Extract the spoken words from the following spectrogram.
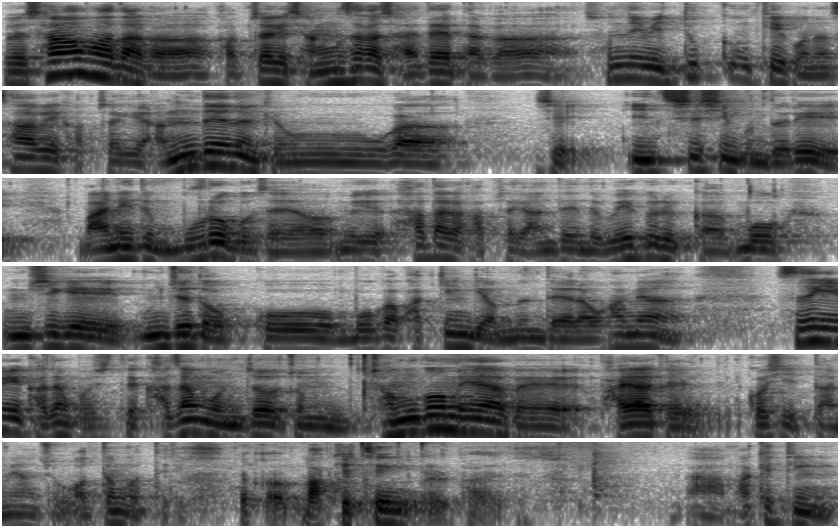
왜 사업하다가 갑자기 장사가 잘 되다가 손님이 뚝 끊기거나 사업이 갑자기 안 되는 경우가 이제 있으신 분들이 많이들 물어보세요. 왜 하다가 갑자기 안 되는데 왜 그럴까? 뭐 음식에 문제도 없고 뭐가 바뀐 게 없는데라고 하면 선생님이 가장 보실 때 가장 먼저 좀 점검해야 돼- 봐야 될 것이 있다면 좀 어떤 것들이? 약간 마케팅을 봐야 되죠. 아 마케팅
